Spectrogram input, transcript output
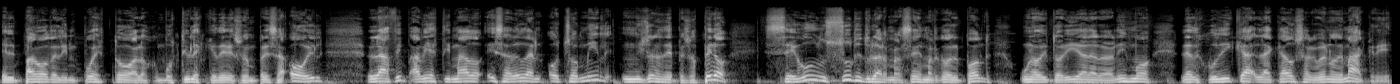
el pago del impuesto a los combustibles que debe su empresa Oil. La FIP había estimado esa deuda en 8 mil millones de pesos, pero según su titular Mercedes Marcó del Pont, una auditoría del organismo le adjudica la causa al gobierno de Macri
